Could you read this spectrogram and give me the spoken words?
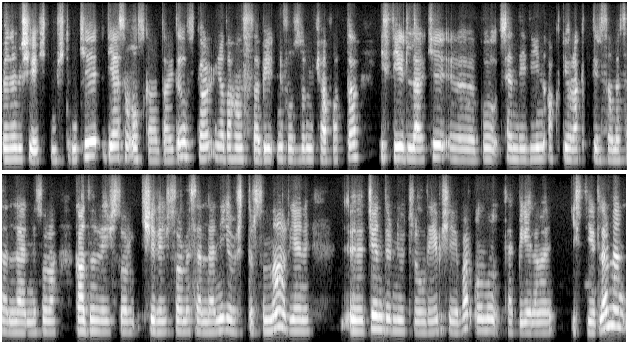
belə bir şey eşitmişdim ki, deyəsən Oscar-daydı. Oscar ya da hansısa bir nüfuzlu mükafatda istəyirdilər ki, e, bu sən dediyin aktyor, aktrisa məsələlərini, sonra qadın rejissor, kişi rejissor məsələlərini yığışdırsınlar. Yəni e, gender neutral deyə bir şey var. Onu tətbiq eləmək istəyirdilər. Mən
